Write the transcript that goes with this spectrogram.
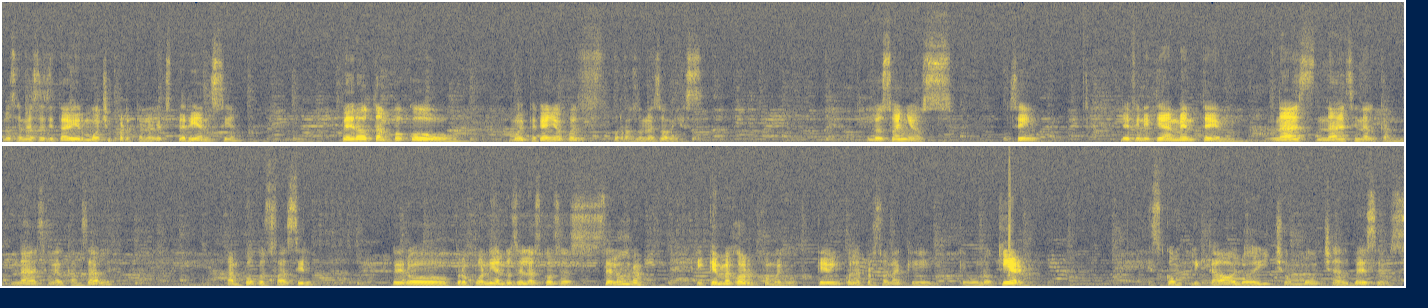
No se necesita vivir mucho para tener experiencia, pero tampoco muy pequeño, pues por razones obvias. Los sueños, sí, definitivamente nada es, nada es, nada es inalcanzable, tampoco es fácil, pero proponiéndose las cosas se logra. Y qué mejor, como dijo Kevin, con la persona que, que uno quiere. Es complicado, lo he dicho muchas veces,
